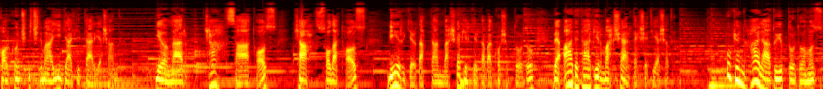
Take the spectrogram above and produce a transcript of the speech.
korkunç içtimai gelgitler yaşandı. Yığınlar kah sağa toz, kah sola toz, bir girdaptan başka bir girdaba koşup durdu ve adeta bir mahşer dehşeti yaşadı. Bugün hala duyup durduğumuz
